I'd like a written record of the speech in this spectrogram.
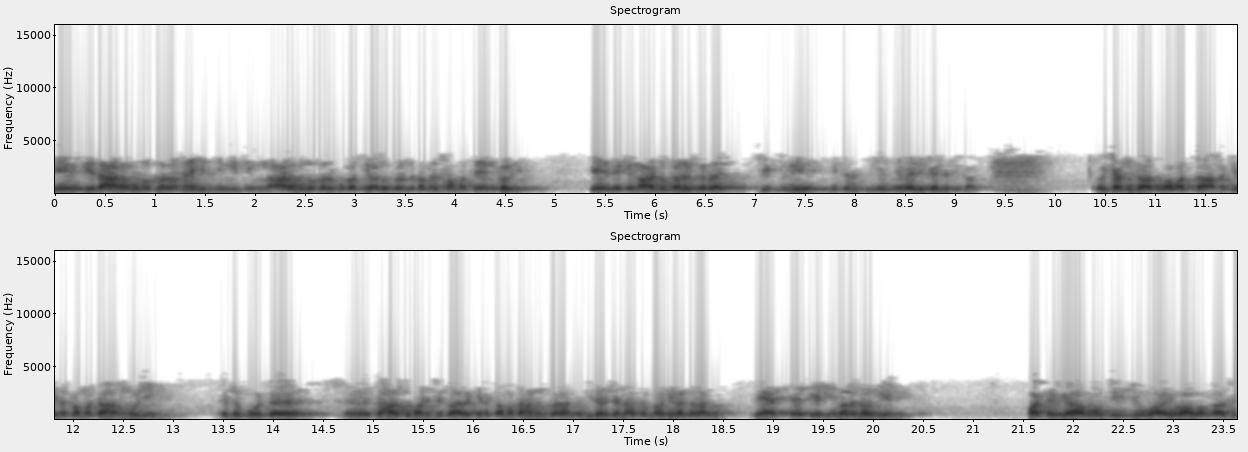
ඒ විදිහට අරමුණු කරන හිතින් හිතින් අරමුණු කරපු ගතිය අඩු කරන තමයි සමතෙන් කලේ. ඒ දෙකෙන් අඩු කර කර හිතුවේ මෙතන තියෙන්නේ වැලි කැට ටිකක්. ওই චතු ධාතු වවත්තාන කියන කමතහන් වලින් එතකොට ධාතු මනසිකාර කියන කමතහන් කරන්නේ විදර්ශනා කරනවා කියලා කරන්නේ මේ ඇත්ත ඇති හැටි බලනවා කියන්නේ. පඨවි ආපෝ තේජෝ වායෝ අවකාශ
